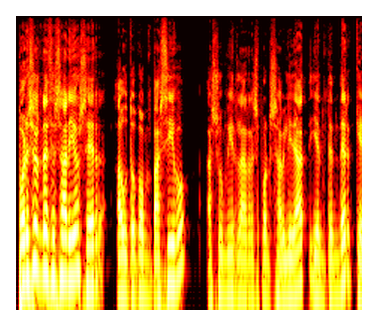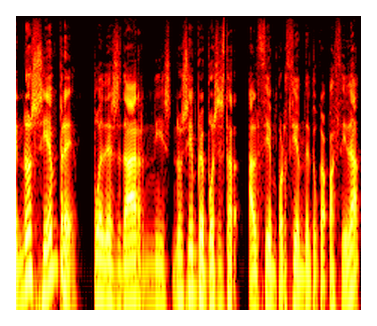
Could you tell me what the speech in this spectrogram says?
Por eso es necesario ser autocompasivo asumir la responsabilidad y entender que no siempre puedes dar, ni no siempre puedes estar al 100% de tu capacidad.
